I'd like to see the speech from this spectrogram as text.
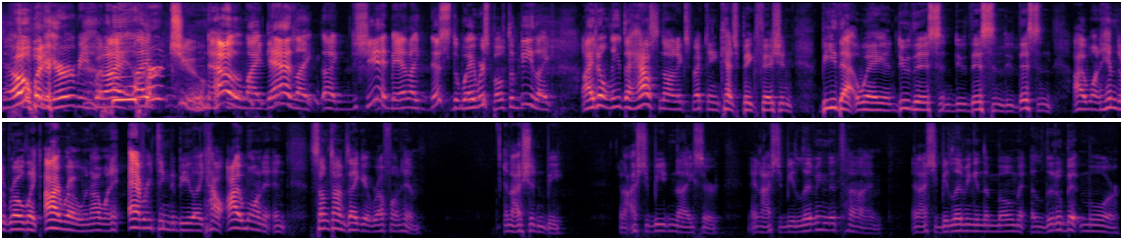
nobody hurt me, but I Who like hurt you? no, my dad, like, like shit, man. Like this is the way we're supposed to be. Like I don't leave the house not expecting to catch big fish and be that way and do this and do this and do this and I want him to row like I row and I want everything to be like how I want it. And sometimes I get rough on him, and I shouldn't be, and I should be nicer, and I should be living the time, and I should be living in the moment a little bit more,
